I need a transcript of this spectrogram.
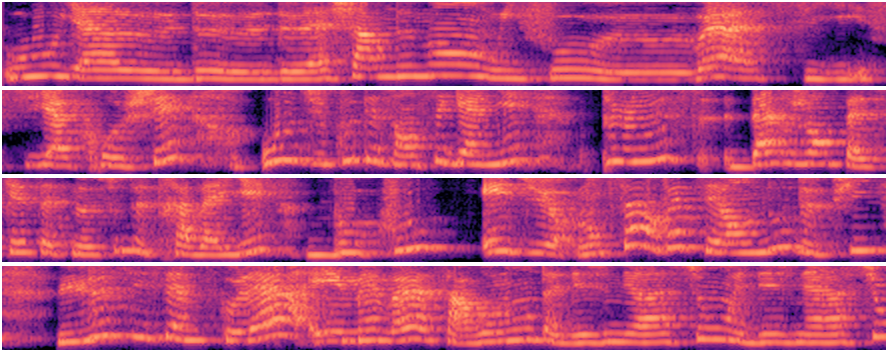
où il y a euh, de, l'acharnement où il faut euh, voilà s'y accrocher ou du coup tu es censé gagner plus d'argent parce qu'il y a cette notion de travailler beaucoup Donc ça, en fait, c'est en nous depuis le système scolaire et même, voilà, ça remonte à des générations et des générations.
